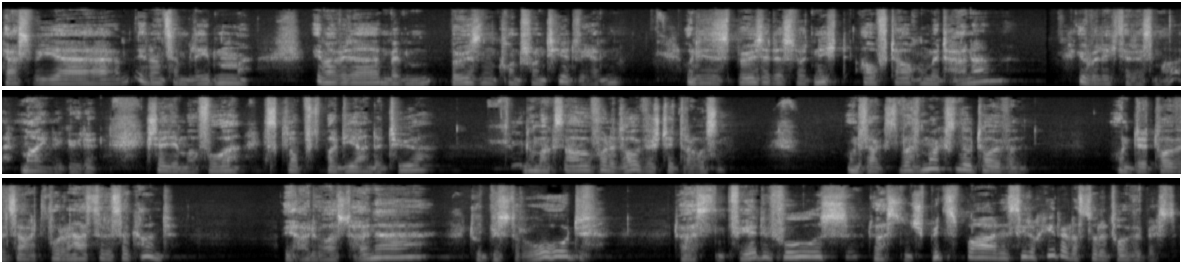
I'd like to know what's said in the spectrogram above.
dass wir in unserem Leben immer wieder mit dem Bösen konfrontiert werden. Und dieses Böse, das wird nicht auftauchen mit Hörnern. Überleg dir das mal. Meine Güte. Stell dir mal vor, es klopft bei dir an der Tür. Und du machst auf und der Teufel steht draußen. Und sagst, was magst du, Teufel? Und der Teufel sagt, woran hast du das erkannt? Ja, du hast Hörner, du bist rot, du hast einen Pferdefuß, du hast einen Spitzbart. Das sieht doch jeder, dass du der Teufel bist.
